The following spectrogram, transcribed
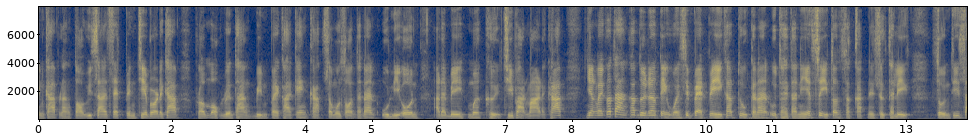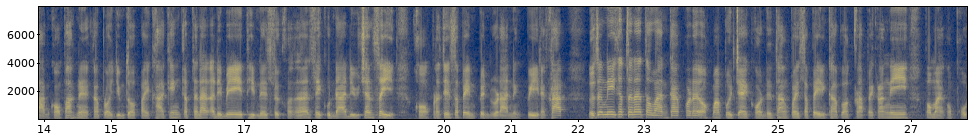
นครับหลังต่อวีซ่าเสร็จเป็นเชียบร้อยครับพร้อมออกเดินทางบินไปค้าแข้งกับสโมสรทางด้านอูนิโอนอาราเบเมื่อคืนที่ผ่านมานะครับ อย่างไรก็ตามครับโดยนักเตะวัย 18 ปีครับถูกทางด้านอุทัยธานี FC ต้นสกัดในศึกทลีกโซนที่ 3 ของภาคเหนือครับปล่อยยืมตัวไปค้าแข้งกับทางด้านอาราเบทีมในศึกของทางด้านเซกุนดาดิวิชั่น4ของประเทศสเปนเป็นเวลา 1 ปีนะครับ ยจากนี้ครับทางด้านตะวันครับก็ได้ออกมาเปิดใจก่อนเดินทางไปสเปนครับว่ากลับไปครั้งนี้เป้าหมายของผม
